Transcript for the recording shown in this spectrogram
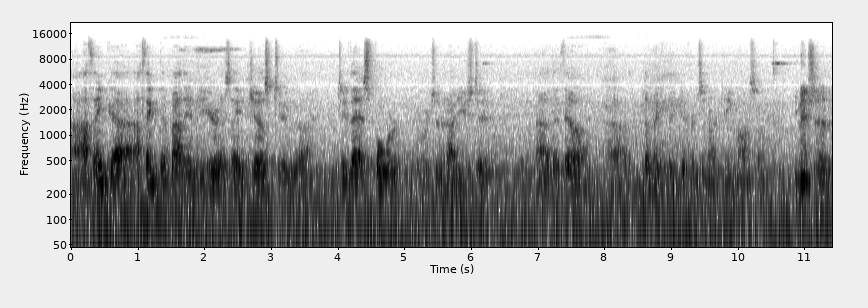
Uh, I think uh, I think that by the end of the year, as they adjust to uh, to that sport, which they're not used to, uh, that they'll uh, they'll make a big difference in our team also. You mentioned it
